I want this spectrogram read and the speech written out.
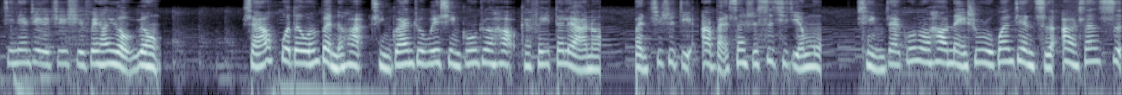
今天这个知识非常有用。想要获得文本的话，请关注微信公众号“咖啡德里亚诺”。本期是第二百三十四期节目，请在公众号内输入关键词“二三四”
